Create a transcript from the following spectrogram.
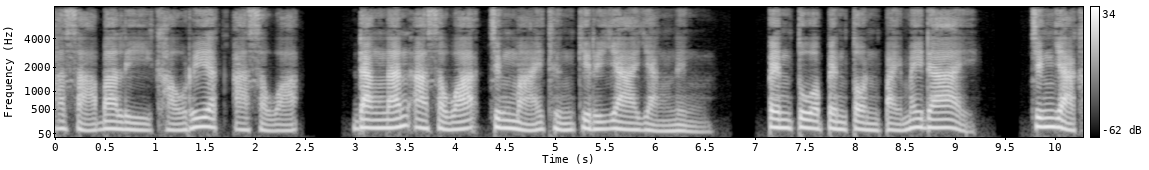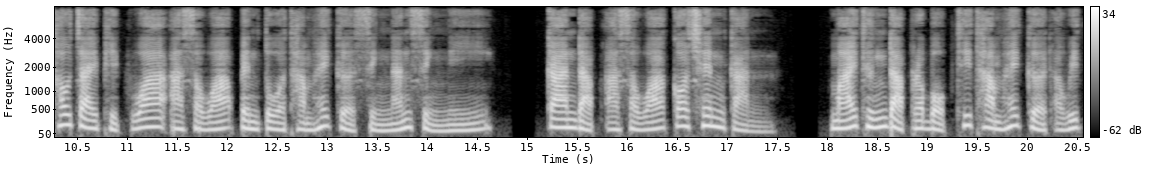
ภาษาบาลีเขาเรียกอาสวะ ดังนั้นอาสวะจึงหมายถึงกิริยาอย่างหนึ่ง เป็นตัวเป็นตนไปไม่ได้ จึงอย่าเข้าใจผิดว่าอาสวะเป็นตัวทำให้เกิดสิ่งนั้นสิ่งนี้ การดับอาสวะก็เช่นกัน หมายถึงดับระบบที่ทำให้เกิดอวิช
